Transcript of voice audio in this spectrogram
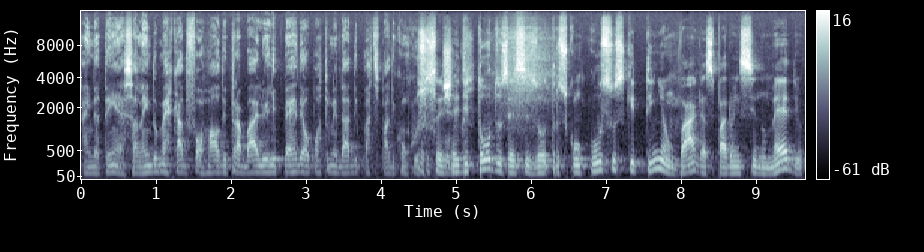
ainda tem essa. Além do mercado formal de trabalho, ele perde a oportunidade de participar de concursos Ou seja, públicos. de todos esses outros concursos que tinham vagas para o ensino médio,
